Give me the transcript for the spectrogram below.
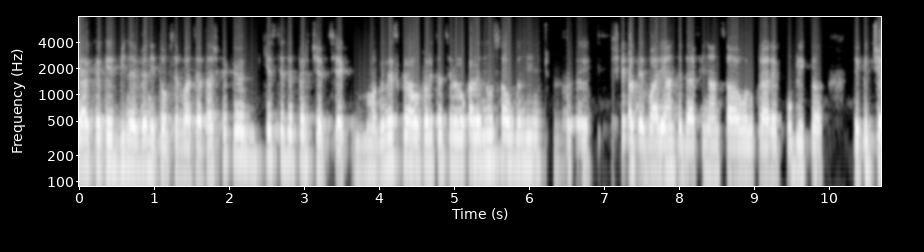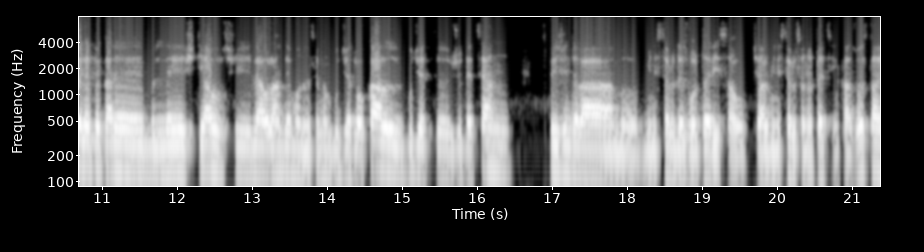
chiar cred că e binevenită observația ta și cred că e o chestie de percepție. Mă gândesc că autoritățile locale nu s-au gândit niciodată că există și alte variante de a finanța o lucrare publică decât cele pe care le știau și le au la îndemână, însemnând buget local, buget județean, sprijin de la Ministerul Dezvoltării sau cel al Ministerul Sănătății în cazul ăsta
